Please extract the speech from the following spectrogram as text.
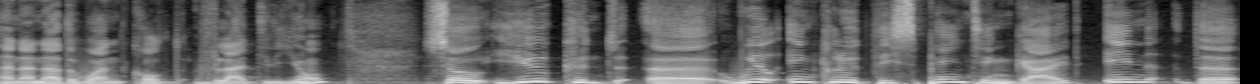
and another one called Vlad Lyon. So you could, uh, we'll include this painting guide in the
